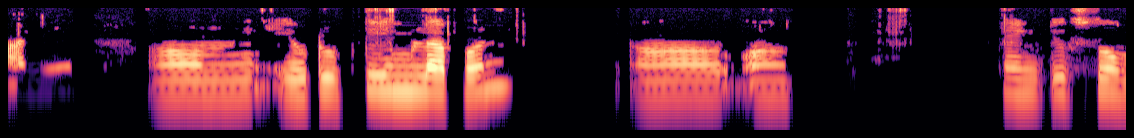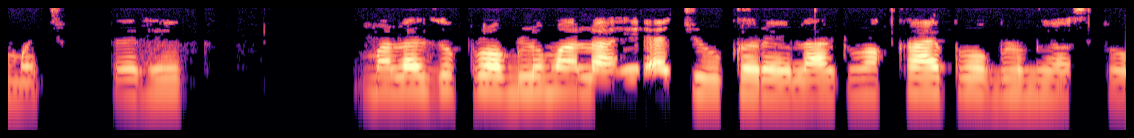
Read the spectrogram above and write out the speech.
आणि यूट्यूब टीमला पण. थँक्यू सो मच तर हे मला जो प्रॉब्लेम आला आहे अचीव करायला किंवा काय प्रॉब्लेम असतो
